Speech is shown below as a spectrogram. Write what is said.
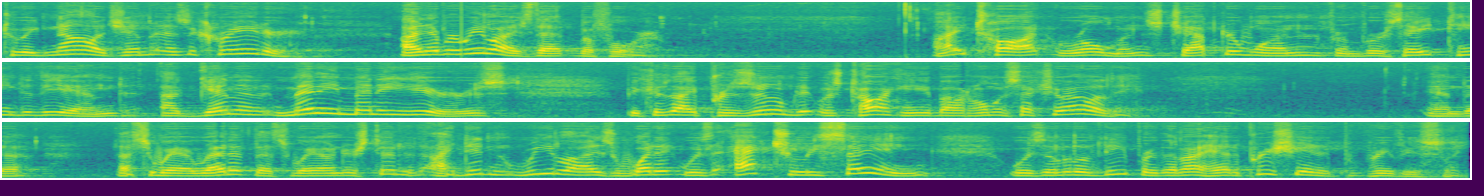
to acknowledge him as a creator. I never realized that before. I taught Romans chapter 1 from verse 18 to the end, again in many, many years, because I presumed it was talking about homosexuality. And uh, that's the way I read it, that's the way I understood it. I didn't realize what it was actually saying was a little deeper than I had appreciated previously.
